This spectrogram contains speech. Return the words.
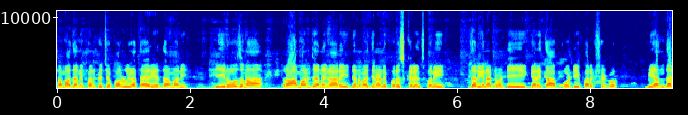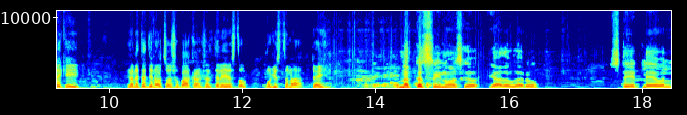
సమాజానికి పనికొచ్చే పౌరులుగా తయారు చేద్దామని ఈ రోజున రామానుజన్ గారి జన్మదినాన్ని పురస్కరించుకొని జరిగినటువంటి గణిత పోటీ పరీక్షకు మీ అందరికీ గణిత దినోత్సవ శుభాకాంక్షలు తెలియజేస్తూ ముగిస్తున్నా. జై హింద్. నక్క శ్రీనివాస్ యాదవ్ గారు స్టేట్ లెవెల్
